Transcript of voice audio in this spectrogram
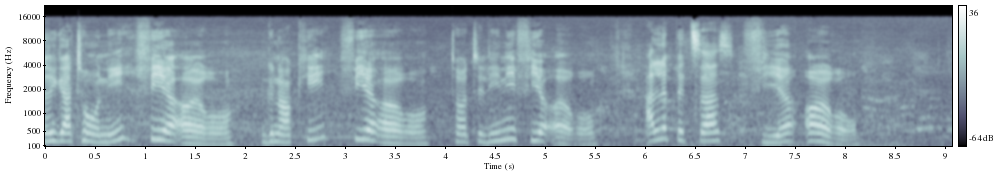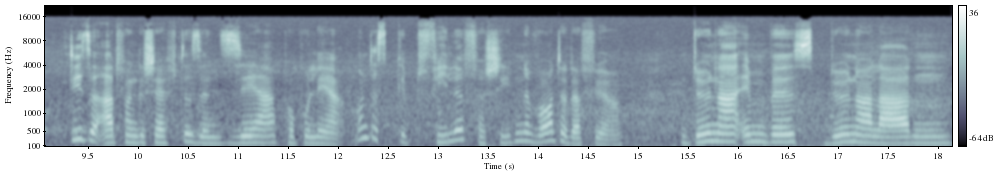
Rigatoni 4 Euro. Gnocchi 4 Euro. Tortellini 4 Euro. Alle Pizzas 4 Euro. Diese Art von Geschäfte sind sehr populär und es gibt viele verschiedene Worte dafür. Dönerimbiss, Dönerladen,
